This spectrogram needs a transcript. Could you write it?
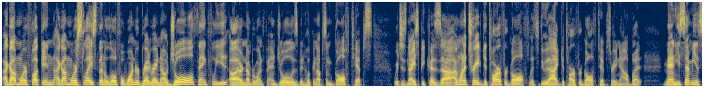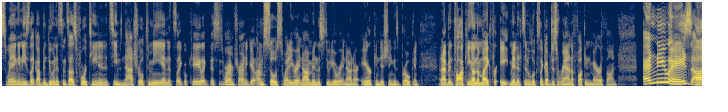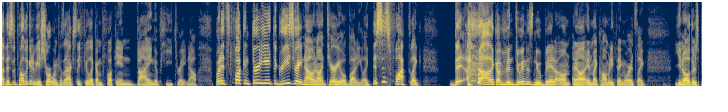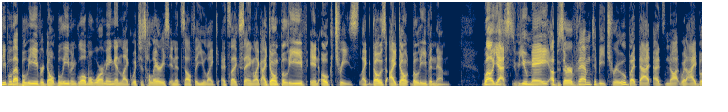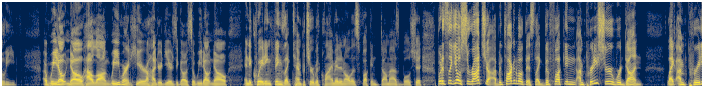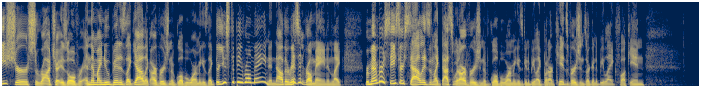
I got more fucking, I got more slice than a loaf of Wonder Bread right now. Joel, thankfully, uh, our number one fan, Joel, has been hooking up some golf tips, which is nice because uh, I want to trade guitar for golf. Let's do that. Guitar for golf tips right now. But man, he sent me a swing and he's like, I've been doing it since I was 14 and it seems natural to me. And it's like, okay, like this is where I'm trying to get. I'm so sweaty right now. I'm in the studio right now and our air conditioning is broken. And I've been talking on the mic for eight minutes and it looks like I've just ran a fucking marathon. Anyways, uh, this is probably gonna be a short one because I actually feel like I'm fucking dying of heat right now. But it's fucking 38 degrees right now in Ontario, buddy. Like this is fucked. Like, like I've been doing this new bit um uh, in my comedy thing where it's like you know, there's people that believe or don't believe in global warming, and like, which is hilarious in itself that you like, it's like saying, like, I don't believe in oak trees. Like, those, I don't believe in them. Well, yes, you may observe them to be true, but that is not what I believe. Uh, we don't know how long. We weren't here 100 years ago, so we don't know. And equating things like temperature with climate and all this fucking dumbass bullshit. But it's like, yo, Sriracha, I've been talking about this. Like, the fucking, I'm pretty sure we're done. Like, I'm pretty sure sriracha is over. And then my new bit is like, yeah, like our version of global warming is like, there used to be romaine and now there isn't romaine. And like, remember Caesar salads? And like, that's what our version of global warming is going to be like. But our kids' versions are going to be like fucking,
